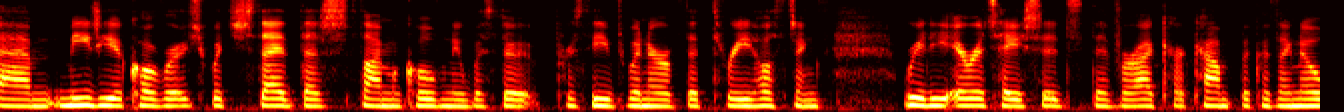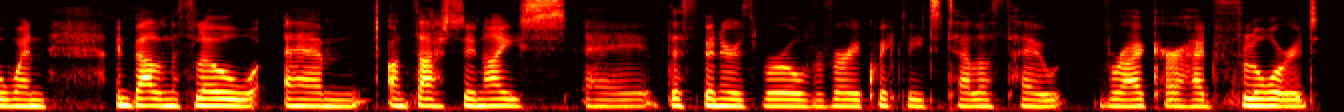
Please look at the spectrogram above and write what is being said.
um, media coverage, which said that Simon Coveney was the perceived winner of the three hustings, really irritated the Varadkar camp because I know when in Ballinasloe um, on Saturday night, uh, the spinners were over very quickly to tell us how Varadkar had floored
